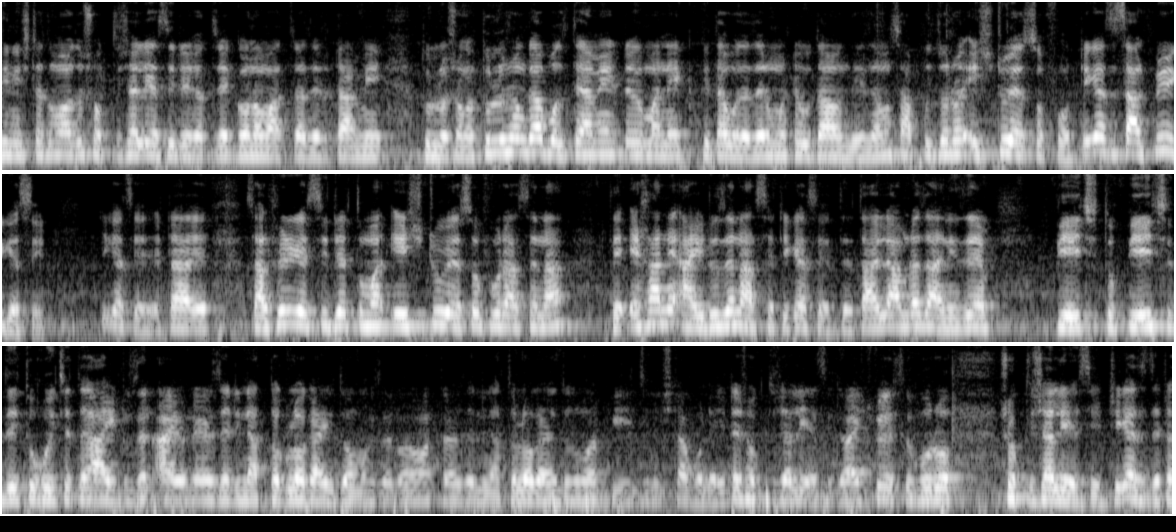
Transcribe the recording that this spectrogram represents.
জিনিসটা তোমার শক্তিশালী অ্যাসিডের ক্ষেত্রে গণমাত্রা যেটা আমি তুল্য সংখ্যা তুল্য সংখ্যা বলতে আমি একটা মানে কিতা বোঝা যায় একটা উদাহরণ দিই, যেমন সাপোজ ধরো এইচ টু এসও ফোর ঠিক আছে? সালফিউরিক অ্যাসিড, ঠিক আছে? এটা সালফিউরিক অ্যাসিডের তোমার এইচ টু এসও ফোর আছে না? তো এখানে হাইড্রোজেন আছে, ঠিক আছে? তো তাহলে আমরা জানি যে পিএইচ তো পিএইচ যেহেতু হয়েছে তাই হাইড্রোজেন আয়নের যে ঋণাত্মক লগাইত আমাকে যে গণমাত্রার যে ঋণাত্মক লগাইত তোমার পিএইচ জিনিসটা বলে। এটা শক্তিশালী acid H two SO four শক্তিশালী অ্যাসিড ঠিক আছে? যেটা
